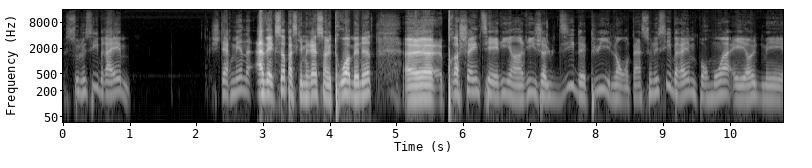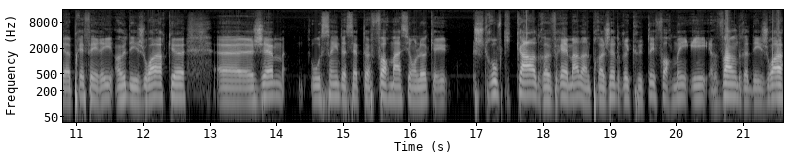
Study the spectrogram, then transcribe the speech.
Sunusi Ibrahim, je termine avec ça parce qu'il me reste un 3 minutes. Euh, prochain Thierry Henry, je le dis depuis longtemps. Sunusi Ibrahim, pour moi, est un de mes préférés, un des joueurs que j'aime au sein de cette formation-là, que je trouve qu'il cadre vraiment dans le projet de recruter, former et vendre des joueurs.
